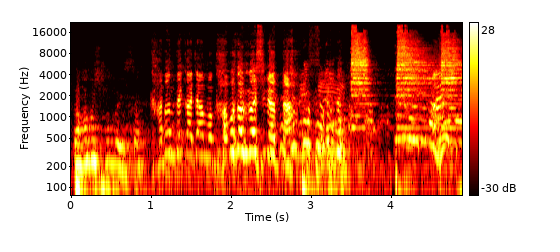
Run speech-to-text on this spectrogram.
또 하고 싶은 거 있어? 가던 데까지 한번 가보던 것이었다.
